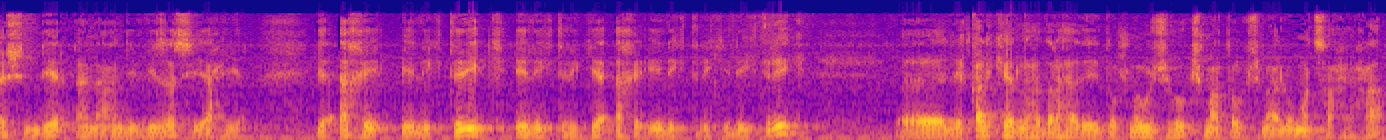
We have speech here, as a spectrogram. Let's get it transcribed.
أش ندير؟ أنا عندي فيزا سياحية. يا أخي إلكتريك إلكتريك. يا أخي إلكتريك إلكتريك. اللي قال لك هذه الهضرة هذه donc ما وجهوكش ما عطوكش معلومات صحيحة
